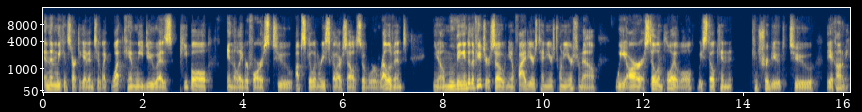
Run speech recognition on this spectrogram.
and then we can start to get into like what can we do as people in the labor force to upskill and reskill ourselves so we're relevant you know moving into the future? So you know 5 years 10 years 20 years from now we are still employable. We still can contribute to the economy.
